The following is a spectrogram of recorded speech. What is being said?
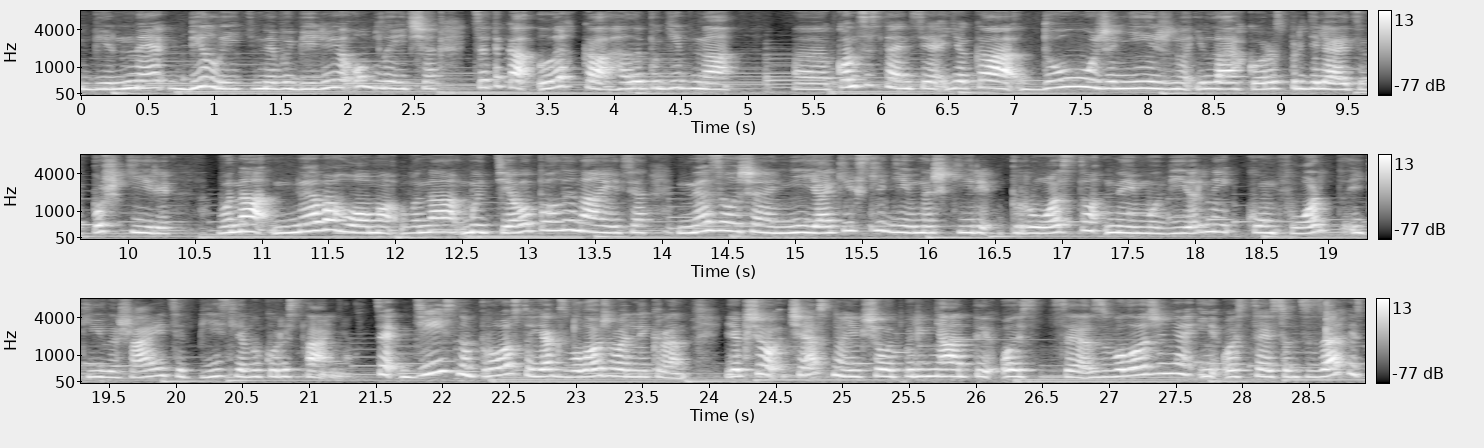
він не білить, не вибілює обличчя. Це така легка, галеподібна е, консистенція, яка дуже ніжно і легко розподіляється по шкірі. Вона невагома, вона миттєво поглинається, не залишає ніяких слідів на шкірі, просто неймовірний комфорт, який лишається після використання. Це дійсно просто як зволожувальний крем. Якщо чесно, якщо от порівняти ось це зволоження і ось цей сонцезахист,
